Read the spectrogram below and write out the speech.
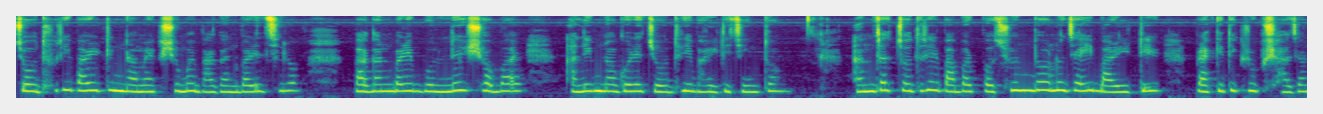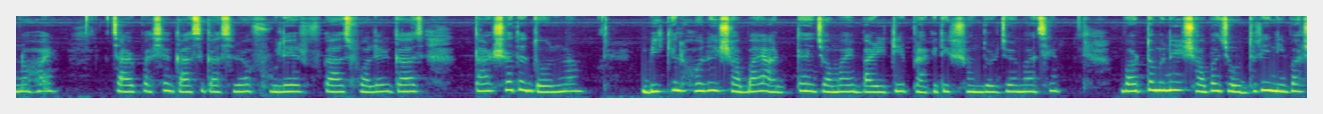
চৌধুরী বাড়িটির নাম একসময় বাগান বাড়ি ছিল। বাগান বাড়ি বললেই সবাই আলিমনগরে চৌধুরী বাড়িটি চিনত। আমজাদ চৌধুরীর বাবার পছন্দ অনুযায়ী বাড়িটির প্রাকৃতিক রূপ সাজানো হয়। চারপাশে গাছগাছরা ফুলের গাছ, ফলের গাছ তার সাথে দৌড়লাম। বিকেল হলেই সবাই আড্ডায় জমায় বাড়িটির প্রাকৃতিক সৌন্দর্যের মাঝে। বর্তমানে সবাই চৌধুরী নিবাস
